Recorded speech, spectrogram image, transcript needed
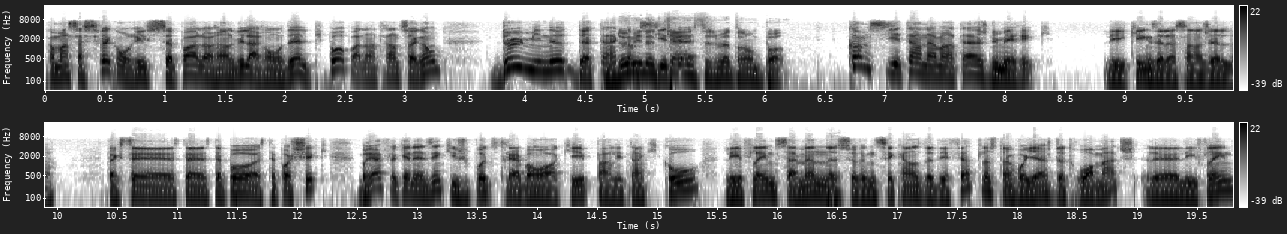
Comment ça se fait qu'on réussissait pas à leur enlever la rondelle, puis pas pendant 30 secondes, deux minutes de temps, 2 comme minutes s'ils 15 étaient, si je me trompe pas. comme s'ils étaient en avantage numérique, les Kings de Los Angeles, là. Fait que c'était- pas, c'était pas chic. Bref, le Canadien qui joue pas du très bon hockey par les temps qui courent. Les Flames s'amènent sur une séquence de défaites. Là, c'est un voyage de trois matchs. Le- les Flames,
